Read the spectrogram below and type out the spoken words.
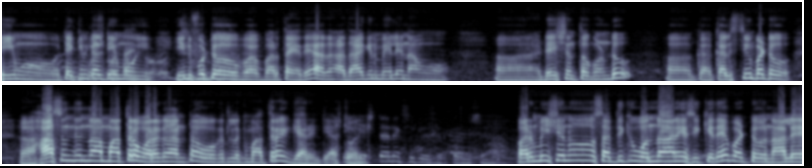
ಟೀಮು ಟೆಕ್ನಿಕಲ್ ಟೀಮು ಇನ್ಪುಟ್ ಬರ್ತಾ ಇದೆ. ಅದು ಅದಾಗಿನ ಮೇಲೆ ನಾವು ಡೆಸಿಷನ್ ತಗೊಂಡು ಕಲಿಸ್ತೀವಿ. ಬಟ್ ಹಾಸನದಿಂದ ಮಾತ್ರ ಹೊರಗ ಅಂತ ಹೋಗೋದ್ಲಿಕ್ಕೆ ಮಾತ್ರ ಗ್ಯಾರಂಟಿ ಅಷ್ಟುವರೆಗೆ ಪರ್ಮಿಷನು ಸದ್ಯಕ್ಕೆ ಒಂದಾನೆ ಆನೆ ಸಿಕ್ಕಿದೆ ಬಟ್ ನಾಳೆ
